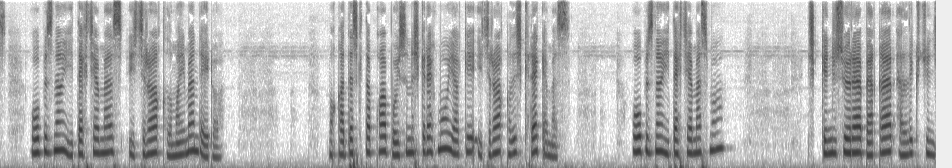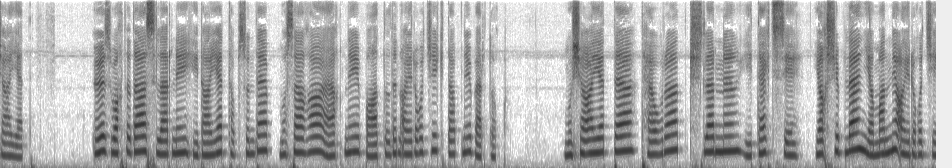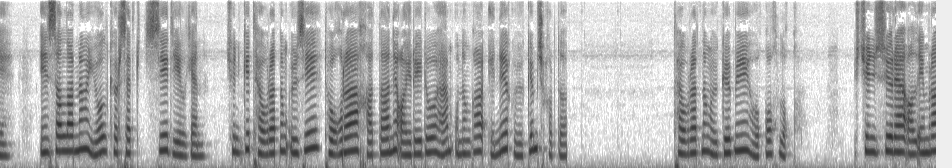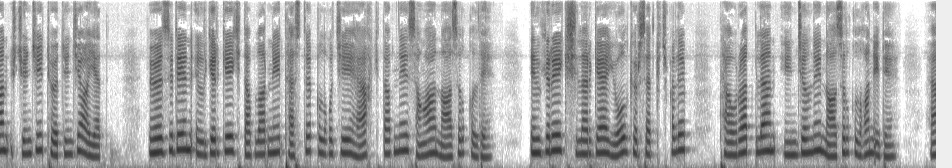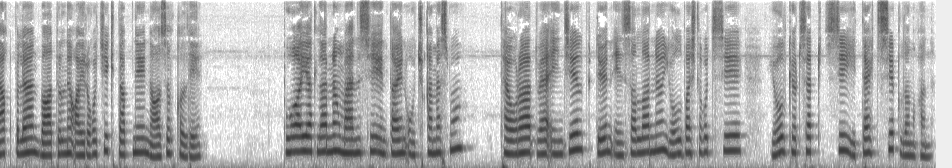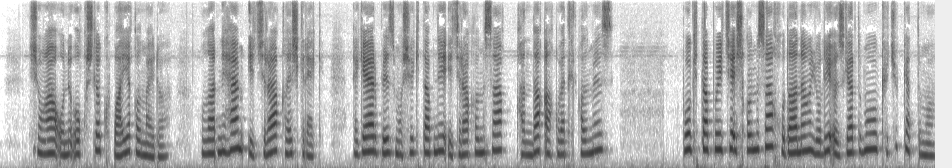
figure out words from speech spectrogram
u bizning yetakchi emas, ijro qilmayman deydi. Muqaddas kitobga bo'ysunish kerakmi yoki ijro qilish kerak emas? U bizning yetakchi emasmi? 2-sura Baqar 53-oyat. Без вахта да силәрне һидаят тапсын деп Мусаға хакны батылдан айыручы китапны бердүк. Мушаайетта Тэврат кишләрне йетекчси, яхшы белән яманны айыручы, инсаннарның йол көрсәткчси дилгән. Чөнки Тэвратның үзе тугра хатанны айрыйды һәм аныңга энерге выкем Тавратнын үгөмө хукуклук. 3-чү сүрө Ал-Имран 3-чү 4-чү аят. Өзүдөн илгерки китепларны тасдик кылгычы хак китепни саңа назил кылды. Илгери кишилерге жол көрсөткүч кылып, Таврат менен Инжилни назил кылган иде. Хак менен батылны айыргычы китепни назил кылды. Бу аятларның мәнисе интайын очыка мәсмі? Тәурат вә Инчил бүтін инсанларның ел башлығы түсі, ел көрсәт күтісі, қылынған. Шуңа оны оқышлы күбайы қылмайды. Оларны һәм ичра қылыш керек. Әгәр біз мұшы китапны ичра қылмысақ, қандақ ақуәтлік қылмыз – Bu kitob bo'yicha ish qilmasa, Xudoning yo'li o'zgardimi, ko'chib ketdimi?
